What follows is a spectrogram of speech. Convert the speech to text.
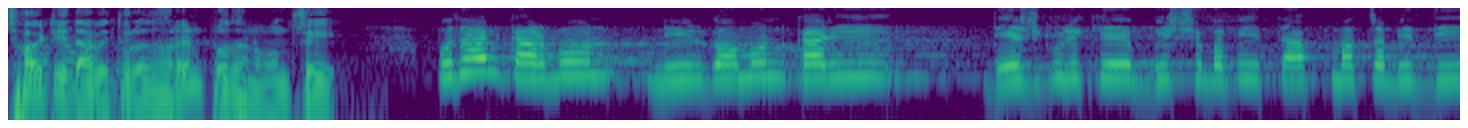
ছয়টি দাবি তুলে ধরেন প্রধানমন্ত্রী। প্রধান কার্বন নির্গমনকারী দেশগুলিকে বিশ্বব্যাপী তাপমাত্রা বৃদ্ধি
